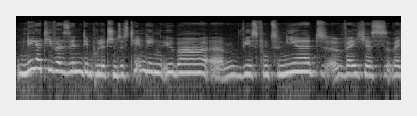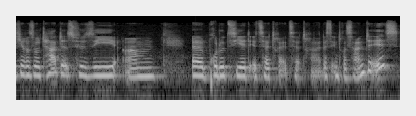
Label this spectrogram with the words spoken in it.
negativer sind dem politischen System gegenüber, ähm, wie es funktioniert, welches, welche Resultate es für sie ähm, äh, produziert, etc. etc. Das Interessante ist,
